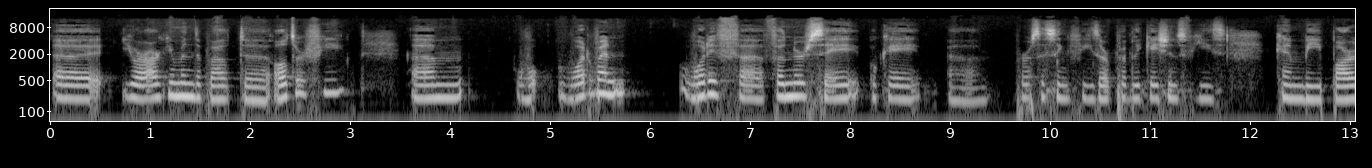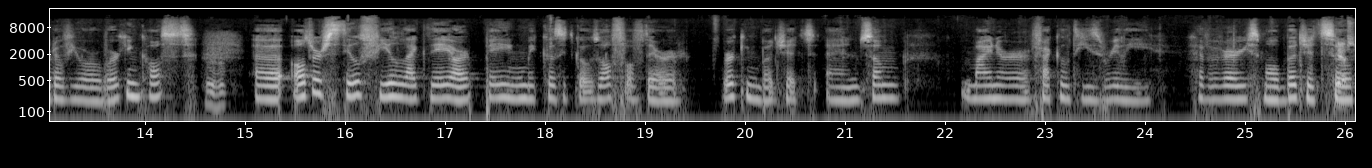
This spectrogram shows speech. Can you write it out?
uh, your argument about the author fee, um, wh- what when, what if uh, funders say, okay, processing fees or publications fees can be part of your working costs. Uh, others still feel like they are paying because it goes off of their working budget, and some minor faculties really have a very small budget. So Yes.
